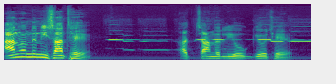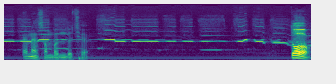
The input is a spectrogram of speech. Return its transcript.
આનંદની સાથે આ ચાંદલિયો ઉગ્યો છે, એને સંબંધ છે. તો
